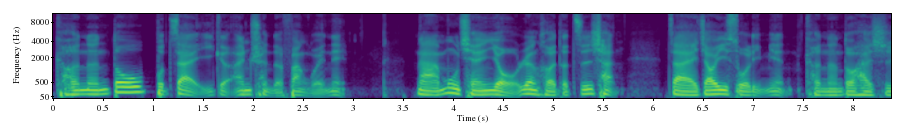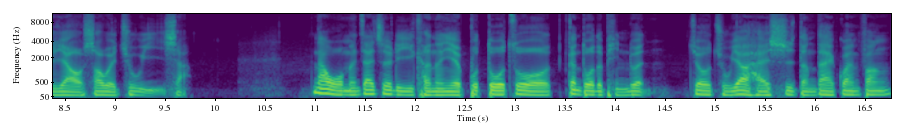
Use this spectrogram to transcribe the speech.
可能都不在一个安全的范围内。那目前有任何的资产在交易所里面，可能都还是要稍微注意一下。那我们在这里可能也不多做更多的评论，就主要还是等待官方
